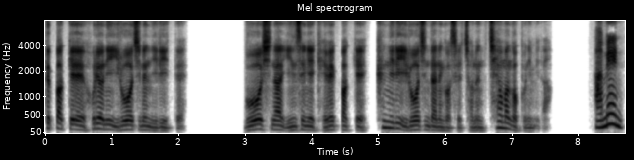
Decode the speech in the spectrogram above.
뜻밖의 호련히 이루어지는 일이 있대 무엇이나 인생의 계획 밖에 큰 일이 이루어진다는 것을 저는 체험한 것뿐입니다. 아멘.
